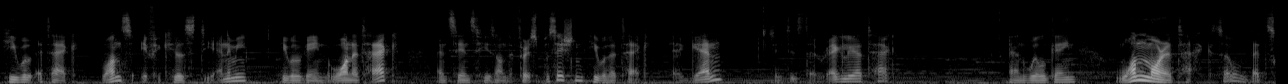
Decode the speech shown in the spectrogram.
He will attack once. If he kills the enemy, he will gain one attack. And since he's on the first position, he will attack again, since it's the regular attack. And will gain one more attack. So that's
